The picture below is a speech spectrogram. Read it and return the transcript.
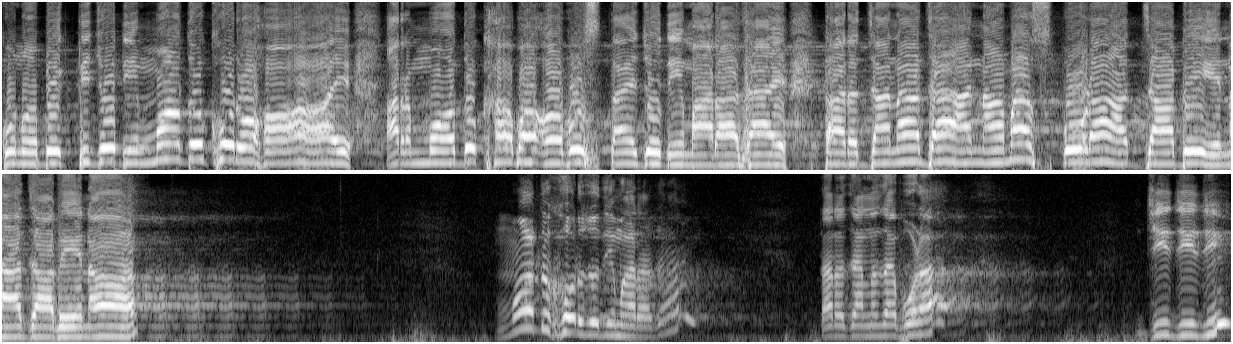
কোনো ব্যক্তি যদি মদখোর হয়, আর মদ খাওয়া অবস্থায় যদি মারা যায়, তার জানাজা, নামাজ পড়া যাবে না যাবে না। মদখোর যদি মারা যায়, তারা জানাজা পড়া, জি জি জি।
